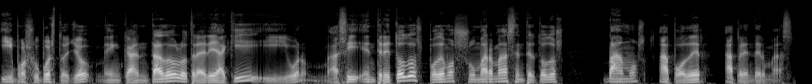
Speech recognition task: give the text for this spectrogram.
Y por supuesto, yo encantado lo traeré aquí y bueno, así entre todos podemos sumar más, entre todos vamos a poder aprender más.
